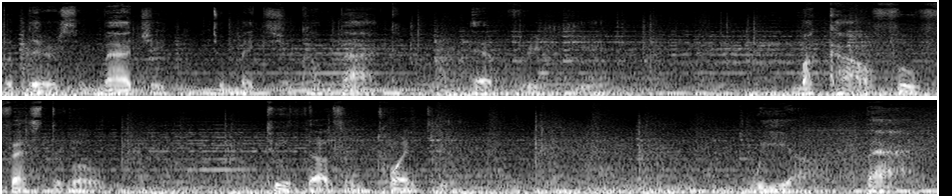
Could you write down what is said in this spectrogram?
But there's a magic to makes you come back every year. Macau Food Festival 2020. We are back.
